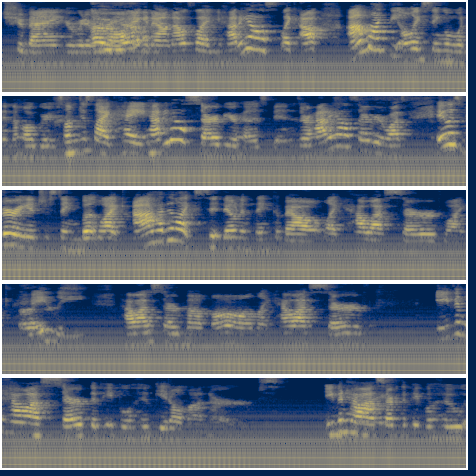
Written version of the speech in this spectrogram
shebang or whatever. Oh, we we're all yeah. hanging out, and I was like, "How do y'all like?" I I'm like the only single one in the whole group, so I'm just like, "Hey, how do y'all serve your husbands, or how do y'all serve your wives?" It was very interesting, but like I had to like sit down and think about like how I serve like Others. Haley, how I serve my mom, like how I serve, even how I serve the people who get on my nerves, even how I serve the people who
